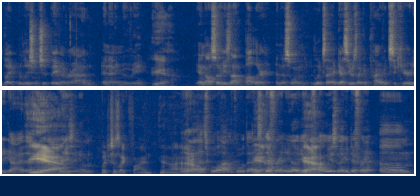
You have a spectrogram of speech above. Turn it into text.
like relationship they've ever had in any movie. yeah, And also, he's not a butler in this one. It looks like I guess he was like a private security guy that Yeah. raising him. which is like fine. You know, Yeah, that's cool. I'm cool with that. It's different. You know, you Yeah. yeah. find ways to make it different. Um,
